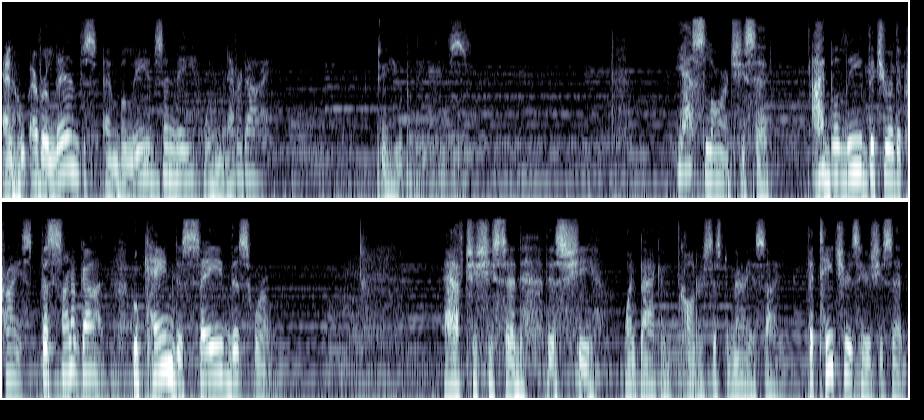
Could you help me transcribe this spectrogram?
And whoever lives and believes in me will never die. Do you believe this? Yes, Lord, she said. I believe that you're the Christ, the Son of God, who came to save this world. After she said this, she went back and called her sister Mary aside. The teacher is here, she said,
